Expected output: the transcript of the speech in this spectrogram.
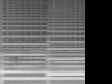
you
